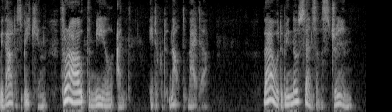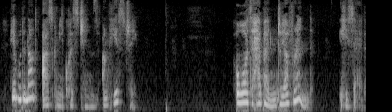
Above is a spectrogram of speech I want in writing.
without speaking, throughout the meal, and it would not matter. There would be no sense of strain. He would not ask me questions on history. What happened to your friend? he said.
